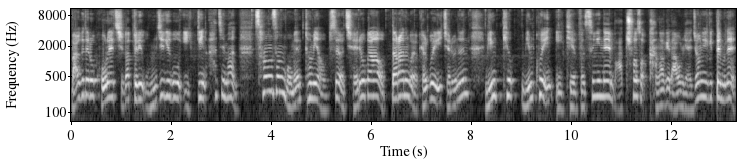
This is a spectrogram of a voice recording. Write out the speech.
말 그대로 고래 지갑들이 움직이고 있긴 하지만 상승 모멘텀이 없어요. 재료가 없다라는 거예요. 결국에 이 재료는 밈코, 밈코인 ETF 승인에 맞춰서 강하게 나올 예정이기 때문에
